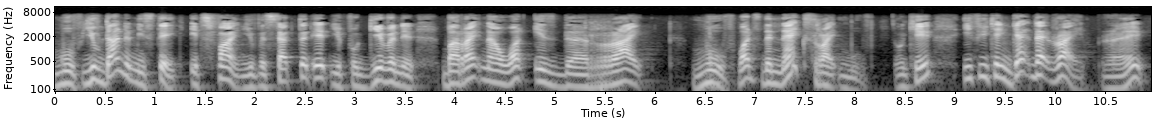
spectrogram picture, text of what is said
move. You've done a mistake. It's fine. You've accepted it. You've forgiven it. But right now, what is the right move? What's the next right move? Okay. If you can get that right, right,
